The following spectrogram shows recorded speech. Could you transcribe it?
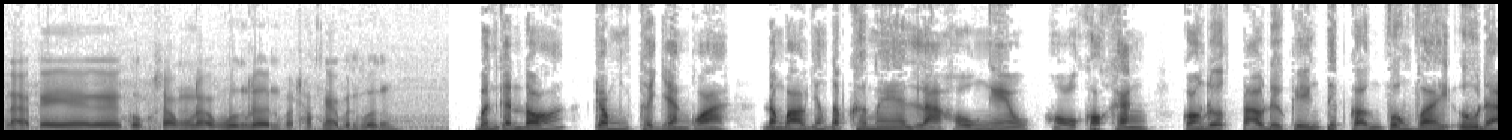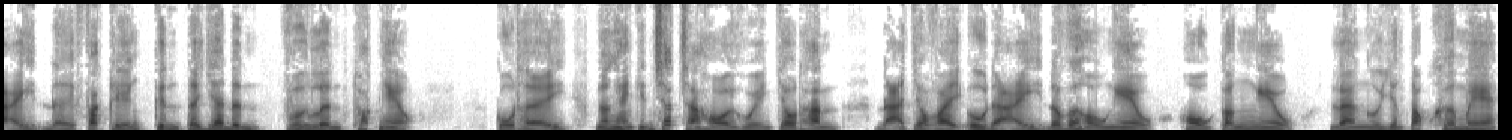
là cái cuộc sống là vươn lên và thoát nghèo bền vững. Bên cạnh đó, trong thời gian qua, đồng bào dân tộc Khmer là hộ nghèo, hộ khó khăn còn được tạo điều kiện tiếp cận vốn vay ưu đãi để phát triển kinh tế gia đình, vươn lên thoát nghèo. Cụ thể, Ngân hàng Chính sách Xã hội huyện Châu Thành đã cho vay ưu đãi đối với hộ nghèo, hộ cận nghèo là người dân tộc Khmer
